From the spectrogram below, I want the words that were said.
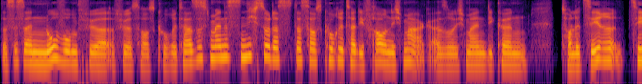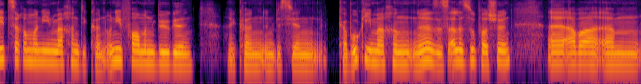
Das ist ein Novum für, für das Haus Kurita. Also ich meine, es ist nicht so, dass das Haus Kurita die Frauen nicht mag. Also ich meine, die können tolle Zere- Teezeremonien machen, die können Uniformen bügeln, die können ein bisschen Kabuki machen, ne? Das ist alles super schön. Äh, aber ähm,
